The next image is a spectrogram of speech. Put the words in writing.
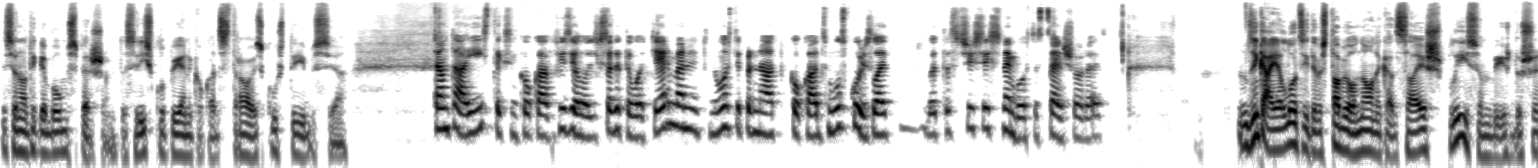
Tas jau nav tikai bumbu spēršana, tas ir izklupieni, kaut kādas straujas kustības. Ja. Tam tā īsti, teiksim, kaut kā fizioloģiski sagatavot ķermeni, nostiprināt kaut kādus muskuļus, lai tas šis nebūs tas ceļš šoreiz. Ziniet, kā, ja locītājiem stabili nav nekāda saiša plīsuma bijuši, duši,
